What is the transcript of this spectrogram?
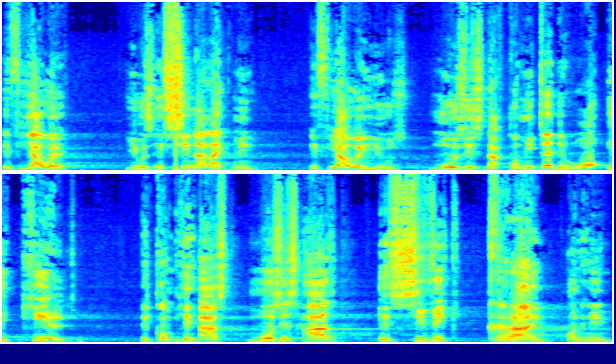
If Yahweh used a sinner like me, if Yahweh used Moses that committed the wrong, he killed. He, com- he has Moses has a civic crime on him.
